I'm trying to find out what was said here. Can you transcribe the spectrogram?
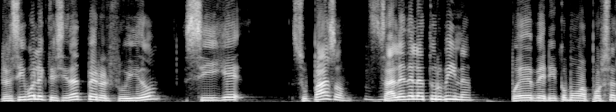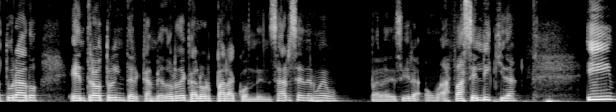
recibo electricidad, pero el fluido sigue su paso. Sale de la turbina, puede venir como vapor saturado, entra otro intercambiador de calor para condensarse de nuevo, para decir a, fase líquida. Y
